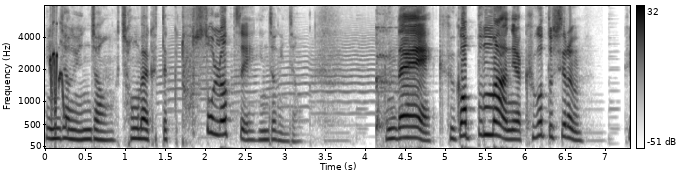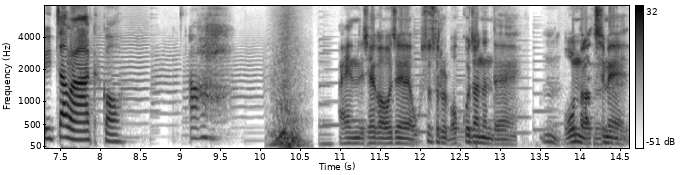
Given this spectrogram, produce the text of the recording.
인정 인정 정말 그때 토 쏠렸지 인정 인정 근데 그것뿐만 아니라 그것도 싫음 그 있잖아 그거 아 아니 근데 제가 어제 옥수수를 먹고 잤는데 음. 오늘 아침에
